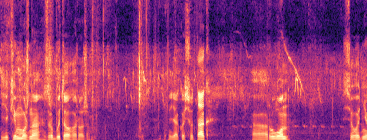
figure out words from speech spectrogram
яким можна зробити огорожу. Якось отак. Рулон Сьогодні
